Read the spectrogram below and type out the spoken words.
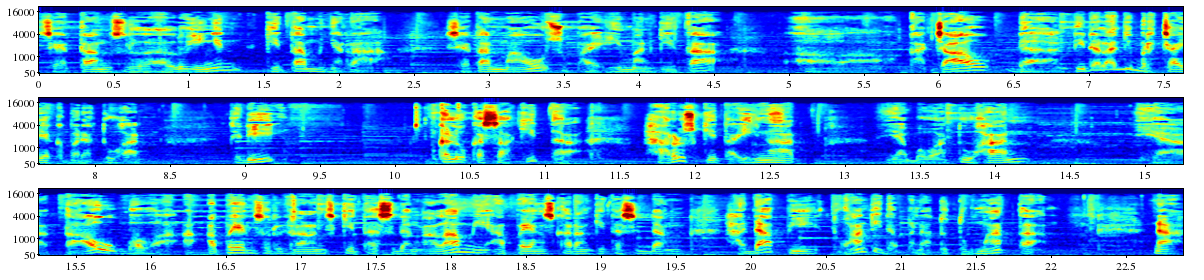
Setan selalu ingin kita menyerah. Setan mau supaya iman kita uh, kacau dan tidak lagi percaya kepada Tuhan. Jadi kalau kesah kita harus kita ingat ya bahwa Tuhan ya tahu bahwa apa yang sekarang kita sedang alami, apa yang sekarang kita sedang hadapi, Tuhan tidak pernah tutup mata. Nah,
